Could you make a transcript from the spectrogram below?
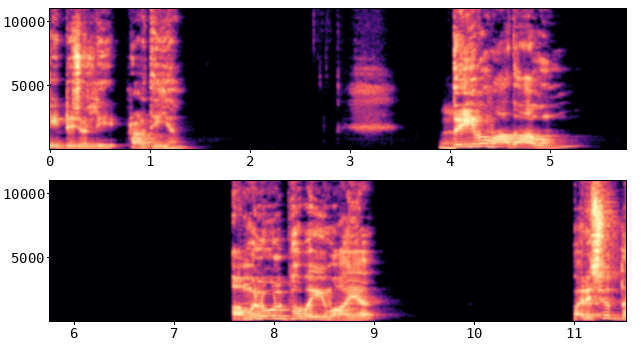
ഏറ്റുചൊല്ലി പ്രാർത്ഥിക്കാം. ദൈവമാതാവും അമലോത്ഭവയുമായ പരിശുദ്ധ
